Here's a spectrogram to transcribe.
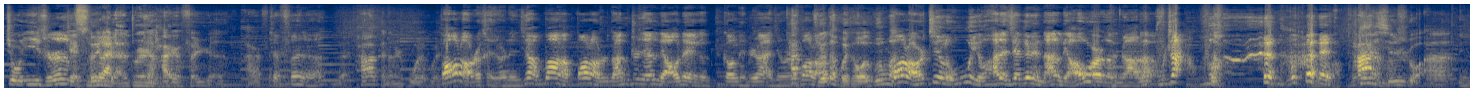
就一直这死皮赖脸人，追着，这还是分人，还是分人。这分人。对他可能是不会回头，包老师肯定是，你像包老包老师，咱们之前聊这个《钢铁之爱就是，他包老师绝对回头，我都不用问。包老师进了屋以后，还得先跟这男的聊会儿，怎么着？那不炸不 不会。他心软嗯，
